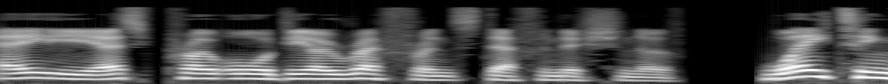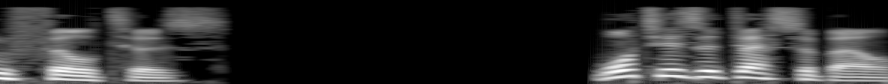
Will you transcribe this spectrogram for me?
AES Pro Audio Reference definition of weighting filters What is a decibel?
